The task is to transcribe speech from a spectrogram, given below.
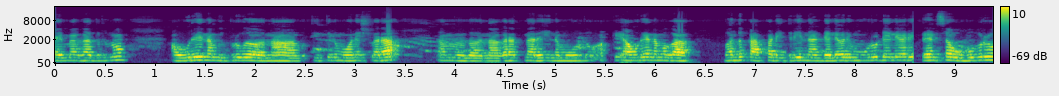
ಟೈಮ್ಯಾಗ ಆದ್ರೂ ಅವರೇ ನಮ್ಮಿಬ್ರಿಗೂ ನಾ ತಿಂತೀನಿ ಮೌನೇಶ್ವರ ನಮ್ಮದು ನಾಗರತ್ನ ರೀ, ನಮ್ಮ ಅಕ್ಕಿ, ಅವರೇ ನಮಗೆ ಬಂದು ಕಾಪಾಡಿದ್ರಿ. ನಾನು ಡೆಲಿವರಿ ಮೂರು ಡೆಲಿವರಿ ಫ್ರೆಂಡ್ಸ್ ಒಬ್ಬೊಬ್ಬರು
